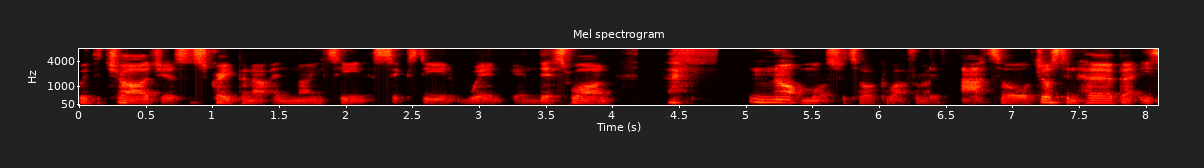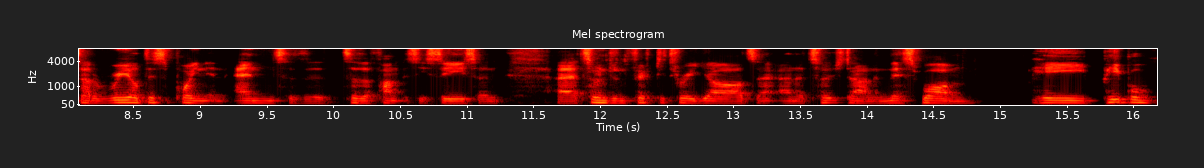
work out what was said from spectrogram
with the Chargers scraping out a 1916 win in this one. Not much to talk about from him at all. Justin Herbert, he's had a real disappointing end to the to the fantasy season. Uh, 253 yards and a touchdown in this one. He people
